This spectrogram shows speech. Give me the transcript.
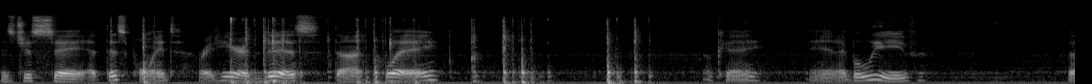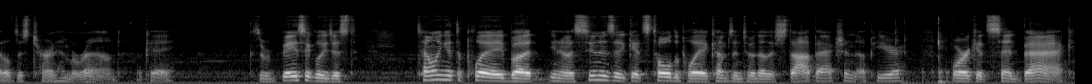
is just say at this point, right here, this dot play. Okay, and I believe that'll just turn him around. Okay, because we're basically just telling it to play, but you know, as soon as it gets told to play, it comes into another stop action up here, or it gets sent back,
